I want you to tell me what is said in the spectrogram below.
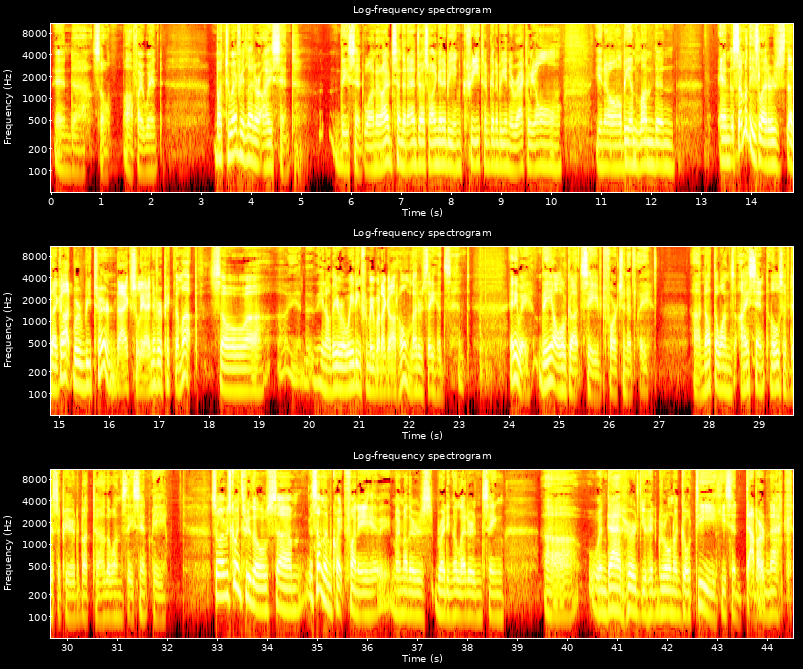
And uh, so off I went. But to every letter I sent, they sent one, and I'd send an address. Oh, I'm going to be in Crete. I'm going to be in Heraklion. You know, I'll be in London. And some of these letters that I got were returned, actually. I never picked them up. So, uh, you know, they were waiting for me when I got home, letters they had sent. Anyway, they all got saved, fortunately. Uh, not the ones I sent, those have disappeared, but uh, the ones they sent me. So I was going through those, um, some of them quite funny. My mother's writing the letter and saying, uh, when dad heard you had grown a goatee, he said, Dabernack.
